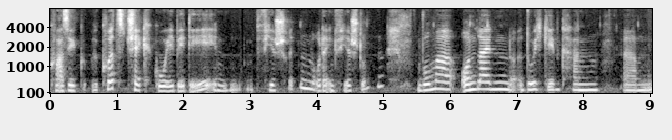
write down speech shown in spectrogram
quasi Kurzcheck GoEBD in vier Schritten oder in vier Stunden, wo man online durchgehen kann, ähm,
